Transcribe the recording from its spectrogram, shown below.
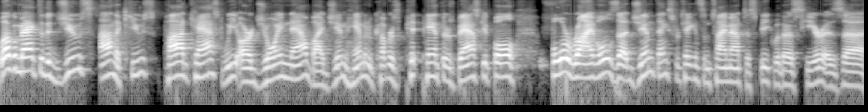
Welcome back to the Juice on the Cuse podcast. We are joined now by Jim Hammett, who covers Pitt Panthers basketball for Rivals. Uh, Jim, thanks for taking some time out to speak with us here as uh,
